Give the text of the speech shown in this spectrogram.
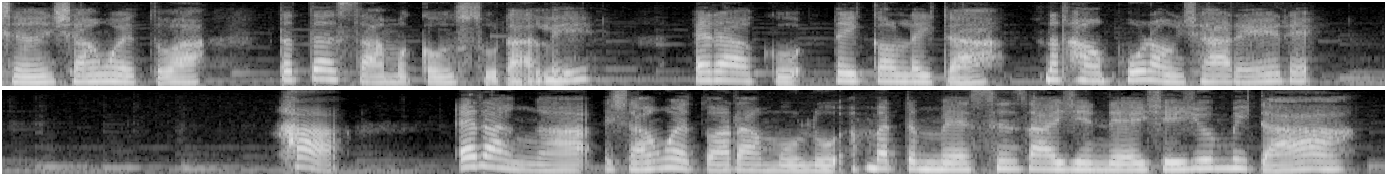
ချမ်းရောင်းဝယ်သွားတသက်စားမကုံဆိုတာလေ။အဲ့ဒါကိုအတိတ်ကောက်လိုက်တာ2000ဖိုးတောင်ရတယ်တဲ့။ဟာအဲ့ဒါငါအယောင်းဝယ်သွားတာမို့လို့အမှတ်တမဲ့စဉ်းစားရင်နဲ့ရေရွမိတာ။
